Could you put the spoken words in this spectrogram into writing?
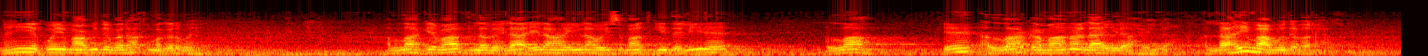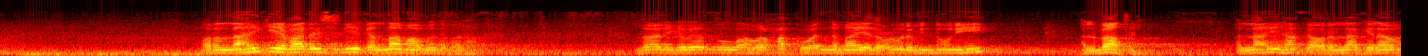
نہیں ہے کوئی معبود برحق مگر وہی۔ اللہ کے بعد لب لا الہ الا اس بات کی دلیل ہے۔ اللہ کہ اللہ کا معنی لا الہ الا اللہ ہی معبود برحق۔ اور اللہ ہی کی عبادت اس لیے کہ اللہ معبود برحق ذلك بأن الله الحق وأن ما يدعون من دونه الباطل۔ اللہ ہی حق ہے اور اللہ کے علاوہ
